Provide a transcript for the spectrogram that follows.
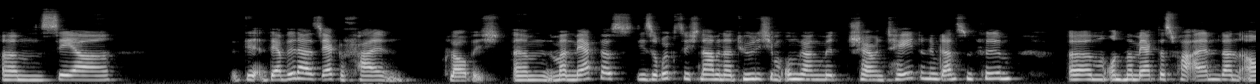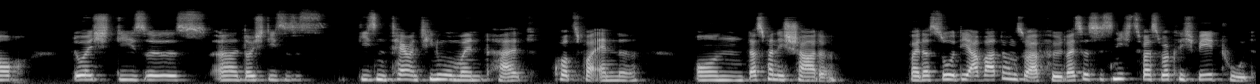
ähm, sehr, der, der will da sehr gefallen glaube ich. Ähm, man merkt dass diese Rücksichtnahme natürlich im Umgang mit Sharon Tate in dem ganzen Film. Ähm, und man merkt das vor allem dann auch durch dieses, äh, durch dieses, diesen Tarantino-Moment halt kurz vor Ende. Und das fand ich schade. Weil das so die Erwartungen so erfüllt. Weißt du, es ist nichts, was wirklich weh tut.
